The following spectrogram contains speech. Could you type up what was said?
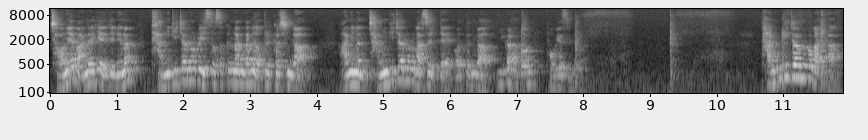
전에 만약에 예를 들면 단기전으로 있어서 끝난다면 어떨 것인가 아니면 장기전으로 갔을 때 어떤가 이걸 한번 보겠습니다. 단기전으로 갔다.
